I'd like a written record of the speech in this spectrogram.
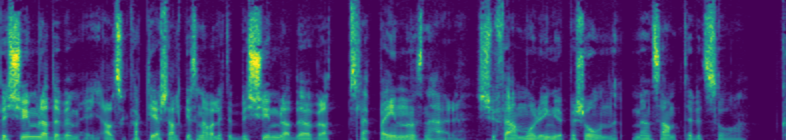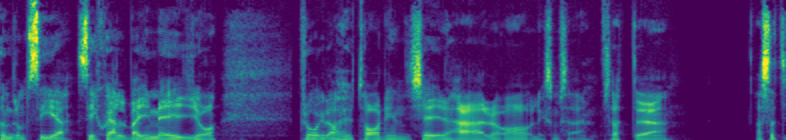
bekymrade över mig. Alltså kvartersalkisarna var lite bekymrade över att släppa in en sån här 25 år yngre person men samtidigt så kunde de se sig själva i mig och frågade "Ah, hur tar din tjej det här och liksom så här. Så att, eh, alltså att,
